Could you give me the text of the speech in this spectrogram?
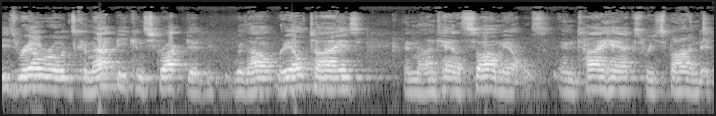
These railroads cannot be constructed without rail ties and Montana sawmills, and tie hacks responded.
